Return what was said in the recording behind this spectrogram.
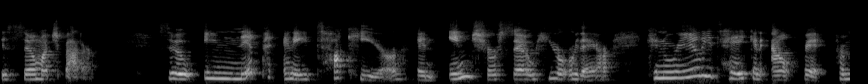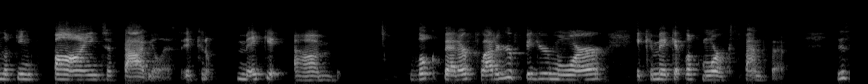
is so much better. So a nip and a tuck here, an inch or so here or there, can really take an outfit from looking fine to fabulous. It can make it um, look better, flatter your figure more. It can make it look more expensive. This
